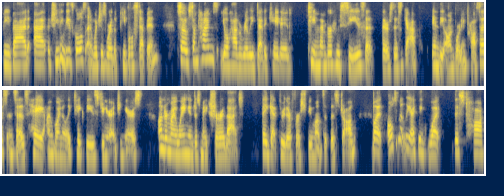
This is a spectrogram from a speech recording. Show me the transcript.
be bad at achieving these goals, and which is where the people step in. So sometimes you'll have a really dedicated team member who sees that there's this gap in the onboarding process and says, Hey, I'm going to like take these junior engineers under my wing and just make sure that they get through their first few months at this job. But ultimately, I think what this talk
